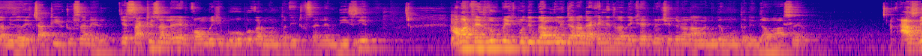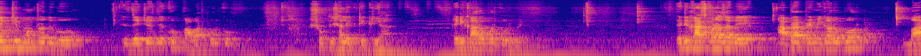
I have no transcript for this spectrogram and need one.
তাবিজাদ এই চারটি ইউটিউব চ্যানেল। এই চারটি চ্যানেলের কম বেশি বহু প্রকার মন্ত্রটি ইউটিউব চ্যানেলে আমি দিয়েছি। আমার ফেসবুক পেজ প্রদীপ গাঙ্গুলি যারা দেখেননি তারা দেখে আসবেন সেখানে নানাবিধ মন্ত্রটি দেওয়া আছে। আজকে একটি মন্ত্র দিব, যেটি হচ্ছে খুব পাওয়ারফুল খুব শক্তিশালী একটি ক্রিয়া। এটি কার ওপর করবেন? এটি কাজ করা যাবে আপনার প্রেমিকার উপর বা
